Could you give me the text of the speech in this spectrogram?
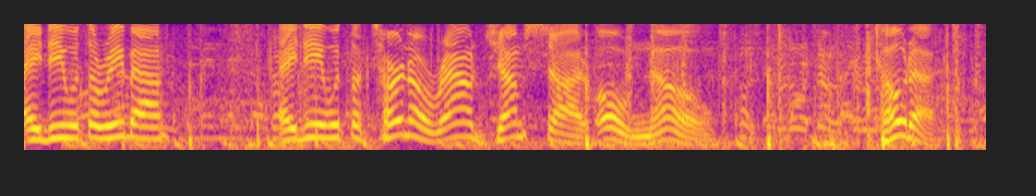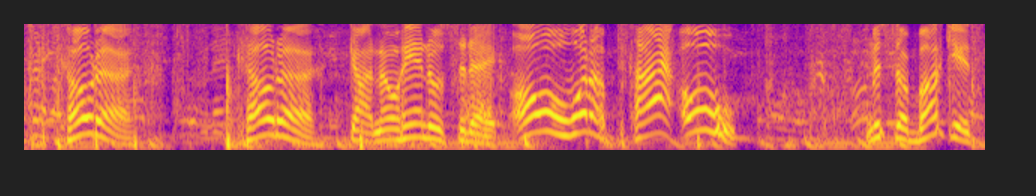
AD with the rebound. AD with the turnaround jump shot. Oh no. Coda. Coda. Coda. Got no handles today. Oh, what a pass. Oh. Mr. Buckets.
